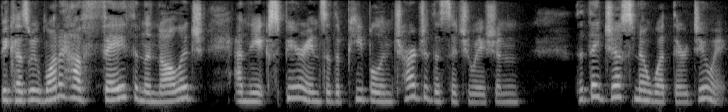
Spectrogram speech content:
because we want to have faith in the knowledge and the experience of the people in charge of the situation that they just know what they're doing.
